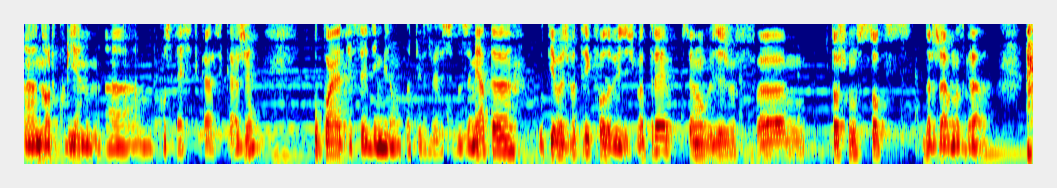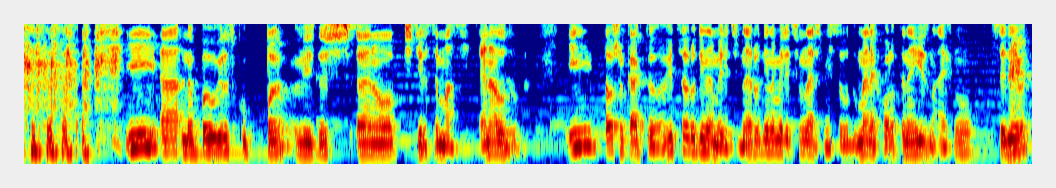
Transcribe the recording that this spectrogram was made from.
Норд Кореен хостеси, така да се каже. Покланят ти се един милион пъти, разбира се, до земята. Отиваш вътре и какво да видиш вътре? Все едно влизаш в ам, точно соц държавна сграда. и а, на българско П виждаш едно 40 маси, една до друга. И точно както е Вица, родина милиционер, родина милиционер. Смисъл, до мене хората не ги знаех, но седиме.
